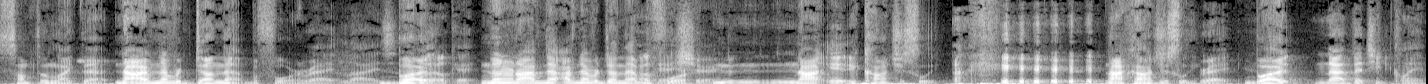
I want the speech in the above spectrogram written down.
Something like that. Now I've never done that before. right? Lies, But, okay. no, no, no. I've, ne- I've never done that Okay, before. sure. N- not i- consciously. not consciously. Right. But Not that you'd claim.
